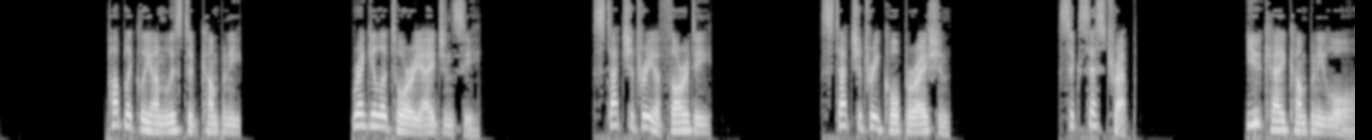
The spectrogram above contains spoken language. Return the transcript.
Publicly unlisted company. Regulatory agency. Statutory authority. Statutory corporation. Success trap UK company law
